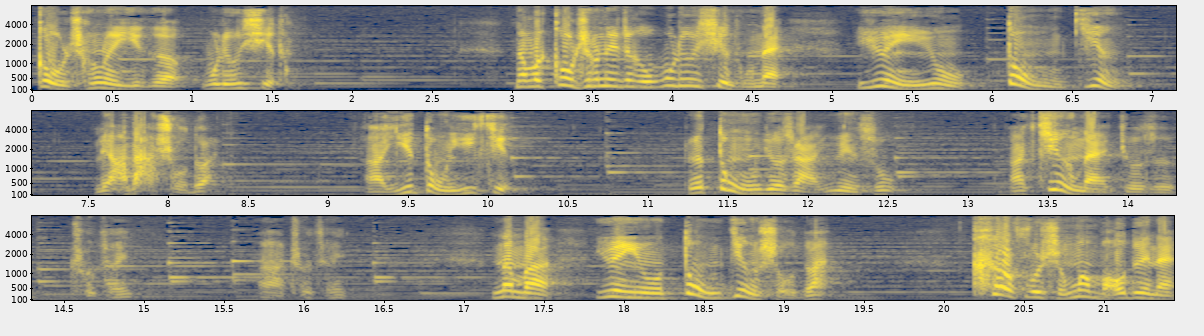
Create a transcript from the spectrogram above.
构成了一个物流系统。那么构成的这个物流系统呢，运用动静两大手段，啊，一动一静。这个动就是啊运输，啊静呢就是储存，啊储存。那么运用动静手段，克服什么矛盾呢？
